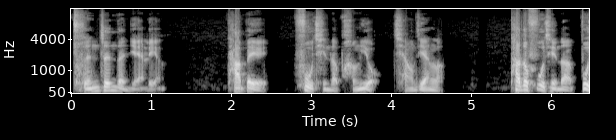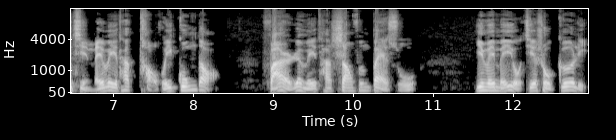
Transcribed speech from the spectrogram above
纯真的年龄，他被父亲的朋友强奸了。他的父亲呢，不仅没为他讨回公道，反而认为他伤风败俗，因为没有接受割礼。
